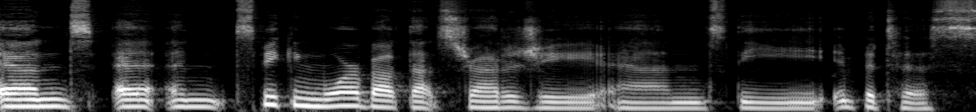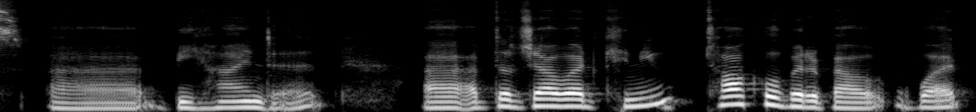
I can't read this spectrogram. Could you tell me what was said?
and and speaking more about that strategy and the impetus uh, behind it, uh, Abdaljawad, can you talk a little bit about what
